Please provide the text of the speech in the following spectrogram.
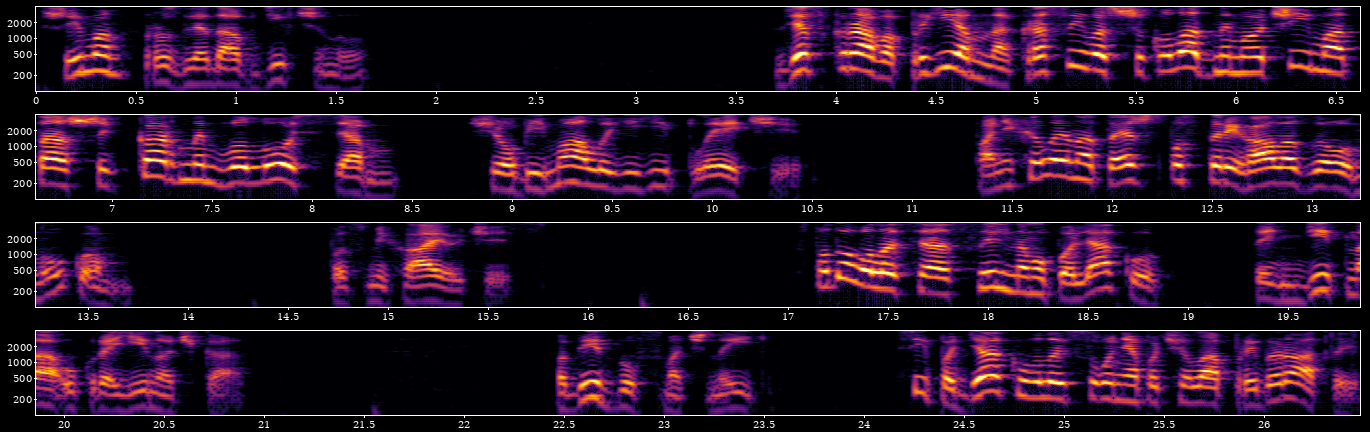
Шимон розглядав дівчину. Яскрава, приємна, красива з шоколадними очима та шикарним волоссям, що обіймало її плечі. Пані Хелена теж спостерігала за онуком, посміхаючись. Сподобалася сильному поляку тендітна україночка. Обід був смачний. Всі подякували, Соня почала прибирати.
